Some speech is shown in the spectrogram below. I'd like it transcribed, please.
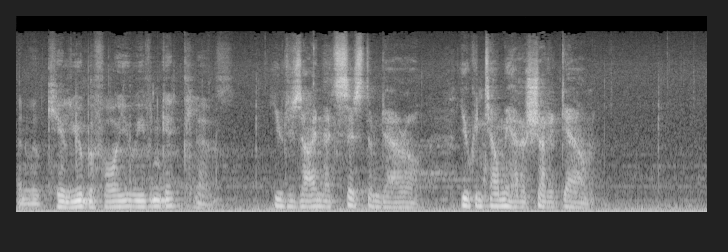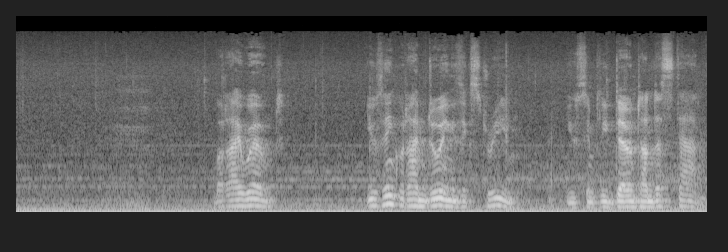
and will kill you before you even get close. You designed that system, Darrow. You can tell me how to shut it down. But I won't. You think what I'm doing is extreme. You simply don't understand.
